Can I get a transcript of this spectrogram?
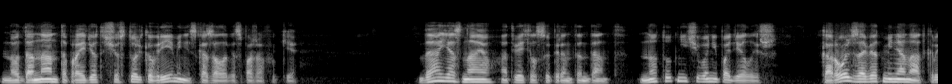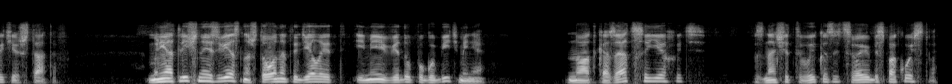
Но до Нанта пройдет еще столько времени, сказала госпожа Фуке. Да, я знаю, ответил суперинтендант. Но тут ничего не поделаешь. Король зовет меня на открытие штатов. Мне отлично известно, что он это делает, имея в виду погубить меня. Но отказаться ехать значит выказать свое беспокойство.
